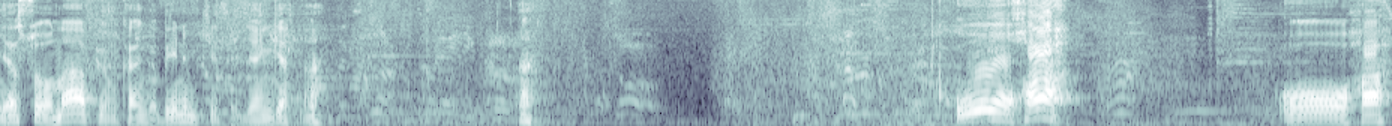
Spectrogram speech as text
Yasuo ne yapıyorsun kanka? Benim keseceksin gel. Ah. Ah. Oha! Oha!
